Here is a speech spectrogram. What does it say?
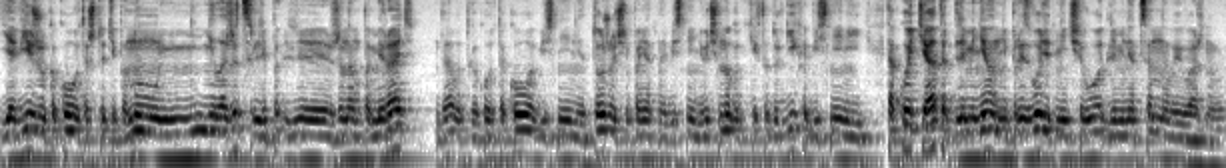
Я вижу какого-то, что типа, ну, не ложится ли, ли женам помирать, да, вот какого-то такого объяснения. Тоже очень понятное объяснение. Очень много каких-то других объяснений. Такой театр для меня, он не производит ничего для меня ценного и важного.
